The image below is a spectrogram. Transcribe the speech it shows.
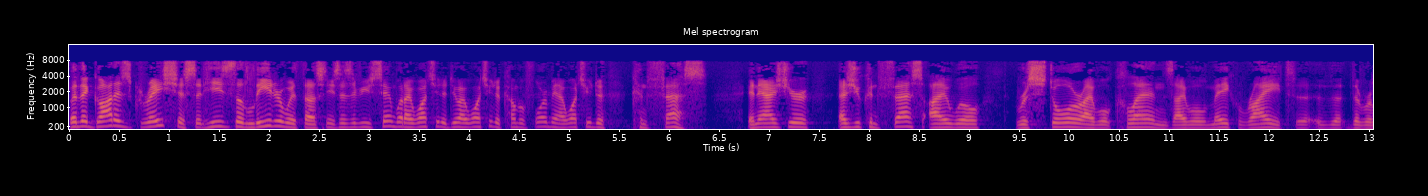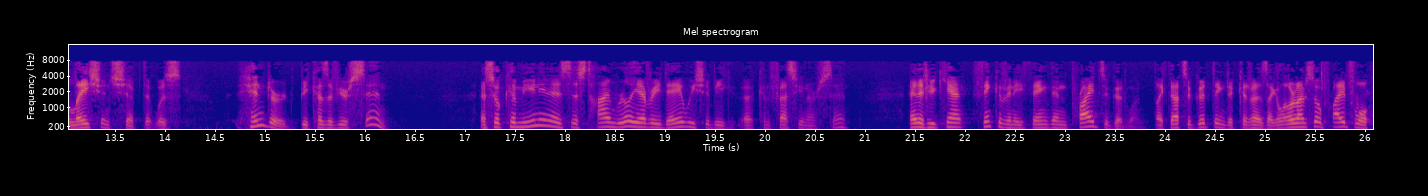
but that God is gracious, that He's the leader with us. And He says, if you sin, what I want you to do, I want you to come before me. I want you to confess. And as, you're, as you confess, I will restore, I will cleanse, I will make right the, the relationship that was hindered because of your sin. And so, communion is this time, really, every day we should be uh, confessing our sin. And if you can't think of anything, then pride's a good one. Like that's a good thing to confess. Like, Lord, I'm so prideful.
